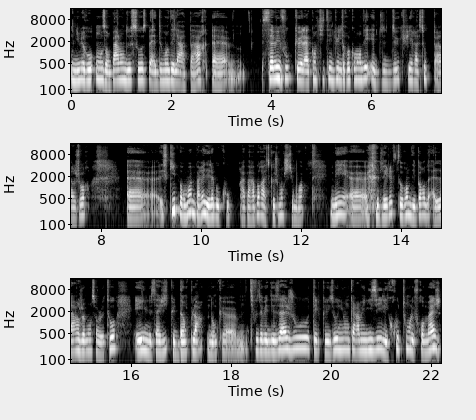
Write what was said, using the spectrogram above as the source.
Numéro 11, en parlant de sauce, bah, demandez-la à part. Euh, Savez-vous que la quantité d'huile recommandée est de 2 cuillères à soupe par jour? Euh, ce qui pour moi me paraît déjà beaucoup par rapport à ce que je mange chez moi. Mais euh, les restaurants débordent largement sur le taux et il ne s'agit que d'un plat. Donc euh, si vous avez des ajouts tels que les oignons caramélisés, les croutons, le fromage,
